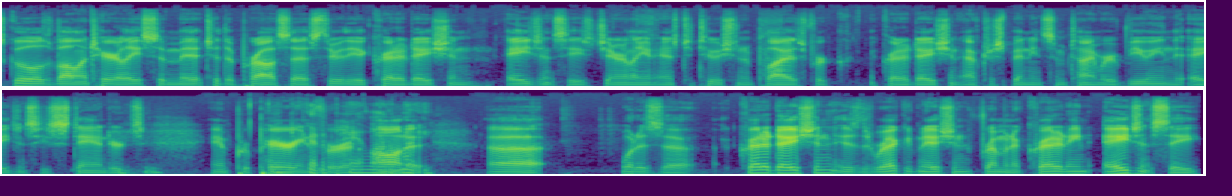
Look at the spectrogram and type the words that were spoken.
Schools voluntarily submit to the process through the accreditation agencies. Generally, an institution applies for accreditation after spending some time reviewing the agency's standards and preparing for an audit. Uh, what is a accreditation? Is the recognition from an accrediting agency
